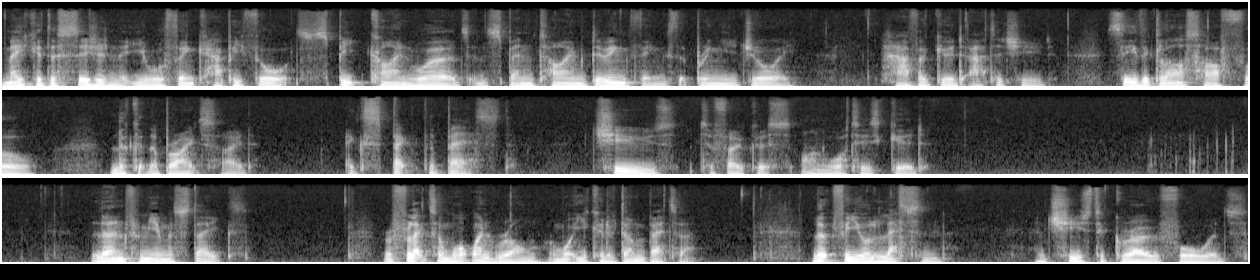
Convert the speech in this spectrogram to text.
Make a decision that you will think happy thoughts, speak kind words, and spend time doing things that bring you joy. Have a good attitude. See the glass half full. Look at the bright side. Expect the best. Choose to focus on what is good. Learn from your mistakes. Reflect on what went wrong and what you could have done better. Look for your lesson and choose to grow forwards.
